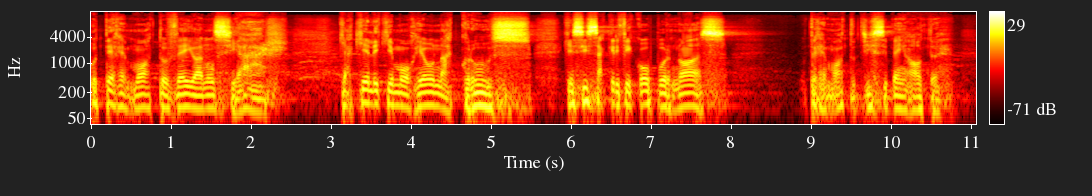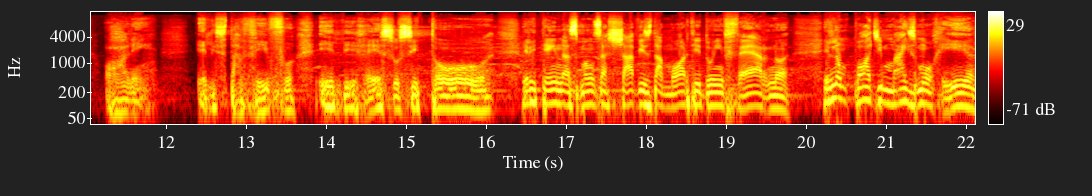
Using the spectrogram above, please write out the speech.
o terremoto veio anunciar que aquele que morreu na cruz, que se sacrificou por nós, terremoto disse bem alto: olhem, ele está vivo, ele ressuscitou, ele tem nas mãos as chaves da morte e do inferno, ele não pode mais morrer,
